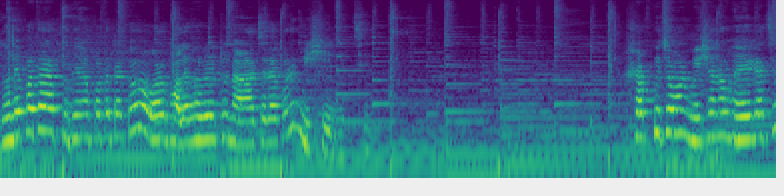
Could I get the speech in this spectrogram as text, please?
ধনে পাতা আর পুদিনা পাতাটাকেও আবার ভালোভাবে একটু নাড়াচাড়া করে মিশিয়ে নিচ্ছি। সব কিছু আমার মেশানো হয়ে গেছে।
